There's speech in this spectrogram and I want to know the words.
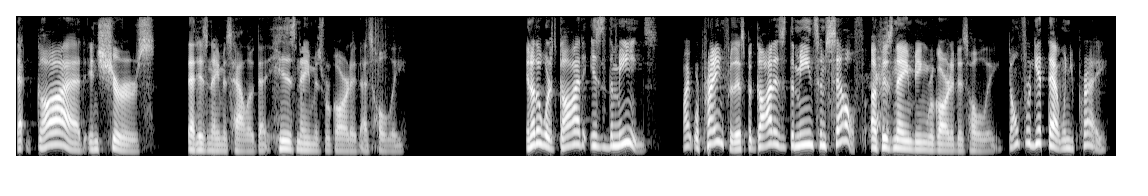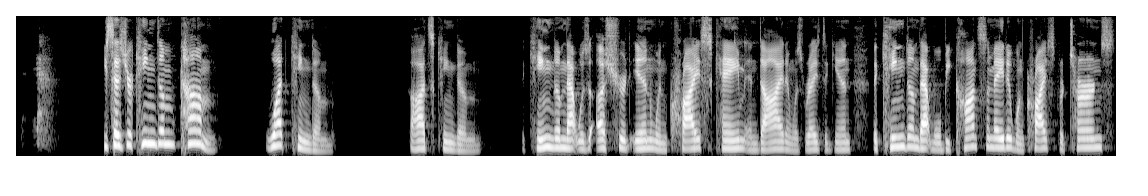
that God ensures that his name is hallowed, that his name is regarded as holy. In other words, God is the means. Right? We're praying for this, but God is the means himself of his name being regarded as holy. Don't forget that when you pray. He says, Your kingdom come. What kingdom? God's kingdom the kingdom that was ushered in when Christ came and died and was raised again, the kingdom that will be consummated when Christ returns.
